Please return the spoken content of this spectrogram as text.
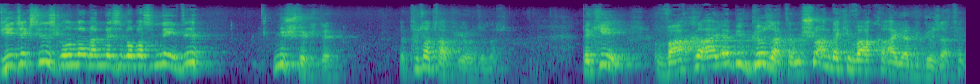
Diyeceksiniz ki onların annesi babası neydi? Müşrikti. E, puta tapıyordular. Peki vakıaya bir göz atın. Şu andaki vakıaya bir göz atın.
